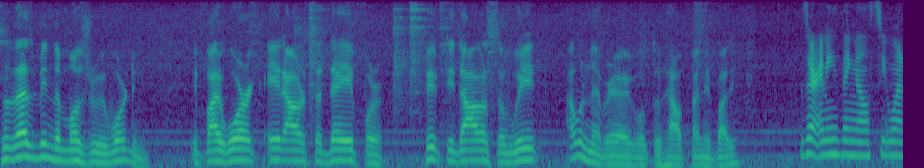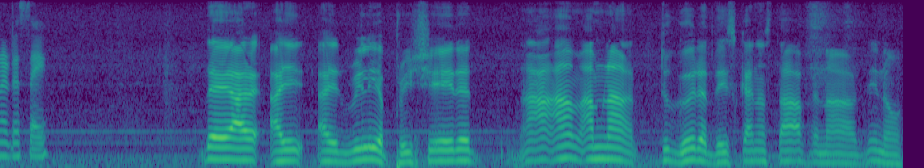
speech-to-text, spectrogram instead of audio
So that's been the most rewarding. If I work eight hours a day for fifty dollars a week, I would never be able to help anybody. Is there anything else you wanted to say? They are, I I really appreciate it. I, I'm I'm not too good at this kind of stuff, and uh, you know.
